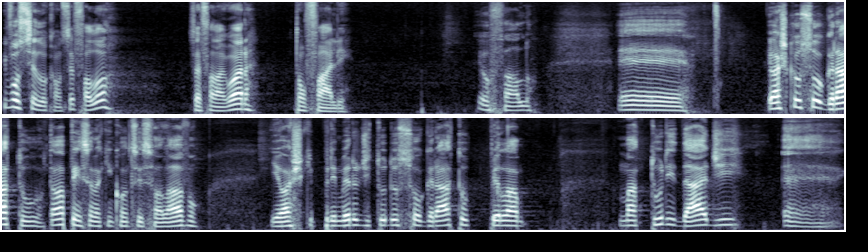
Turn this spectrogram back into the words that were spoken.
E você, Lucão, você falou? Você vai falar agora? Então fale. Eu falo. É... Eu acho que eu sou grato. Tava pensando aqui enquanto vocês falavam. E eu acho que, primeiro de tudo, eu sou grato pela maturidade é,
